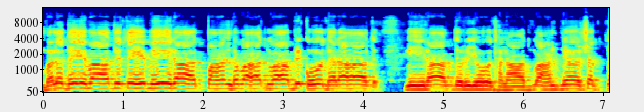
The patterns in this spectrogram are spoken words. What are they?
बलदेवादिते वीरात पांडवाद्वा बृकोधरात वीरात दुर्योधनाद्वान्य शक्त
